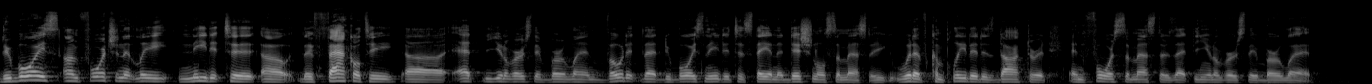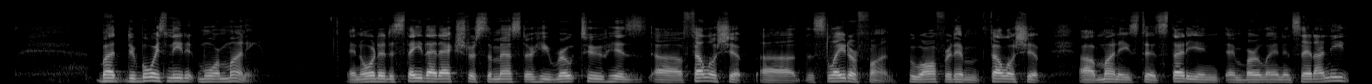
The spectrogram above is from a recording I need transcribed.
Du Bois, unfortunately, needed to, uh, the faculty uh, at the University of Berlin voted that Du Bois needed to stay an additional semester. He would have completed his doctorate in four semesters at the University of Berlin. But Du Bois needed more money. In order to stay that extra semester, he wrote to his uh, fellowship, uh, the Slater Fund, who offered him fellowship uh, monies to study in, in, Berlin, and said, I need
